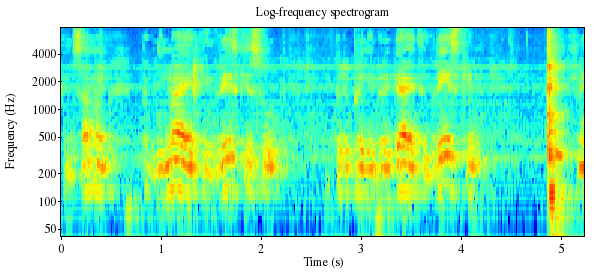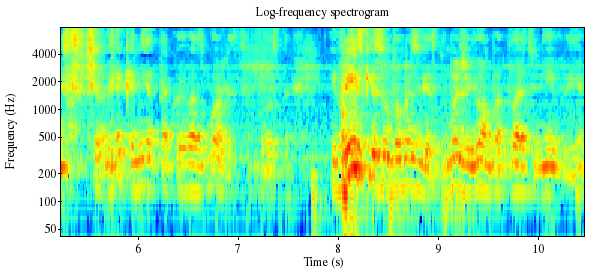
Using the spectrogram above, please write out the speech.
Тем самым поднимает еврейский суд, пренебрегает еврейским. Если у человека нет такой возможности, просто еврейский суд, он известный. Мы живем под властью не евреев.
